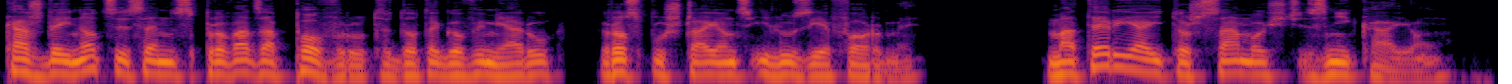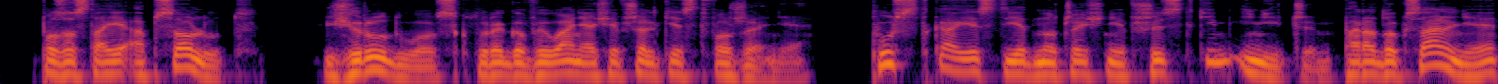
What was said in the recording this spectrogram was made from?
Każdej nocy sen sprowadza powrót do tego wymiaru, rozpuszczając iluzję formy. Materia i tożsamość znikają. Pozostaje absolut, źródło, z którego wyłania się wszelkie stworzenie. Pustka jest jednocześnie wszystkim i niczym. Paradoksalnie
